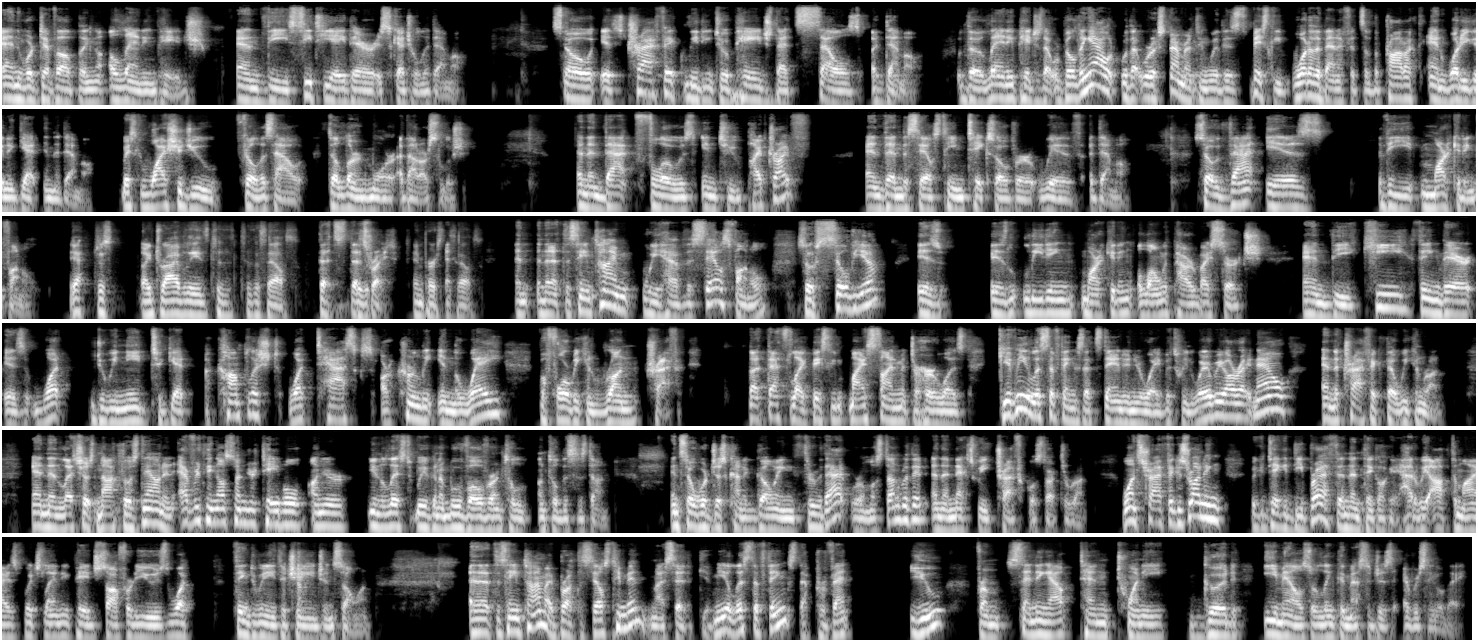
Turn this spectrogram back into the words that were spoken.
and we're developing a landing page and the cta there is schedule a demo. So it's traffic leading to a page that sells a demo. The landing pages that we're building out or that we're experimenting with is basically what are the benefits of the product and what are you going to get in the demo? Basically why should you fill this out to learn more about our solution? And then that flows into pipedrive and then the sales team takes over with a demo. So that is the marketing funnel yeah, just like drive leads to to the sales. That's that's right. In person sales. And and then at the same time we have the sales funnel. So Sylvia is is leading marketing along with Powered by Search. And the key thing there is what do we need to get accomplished? What tasks are currently in the way before we can run traffic? But that's like basically my assignment to her was give me a list of things that stand in your way between where we are right now and the traffic that we can run and then let's just knock those down and everything else on your table on your you know list we're going to move over until until this is done. And so we're just kind of going through that. We're almost done with it. And then next week traffic will start to run. Once traffic is running we can take a deep breath and then think okay how do we optimize which landing page software to use? What thing do we need to change? And so on. And at the same time i brought the sales team in and i said give me a list of things that prevent you from sending out 10 20 good emails or linkedin messages every single day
